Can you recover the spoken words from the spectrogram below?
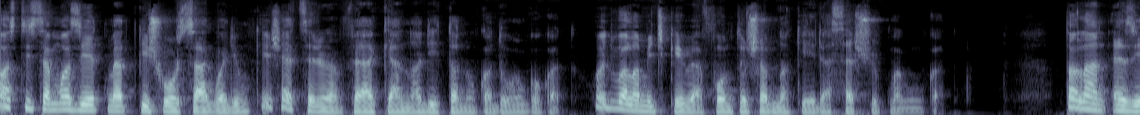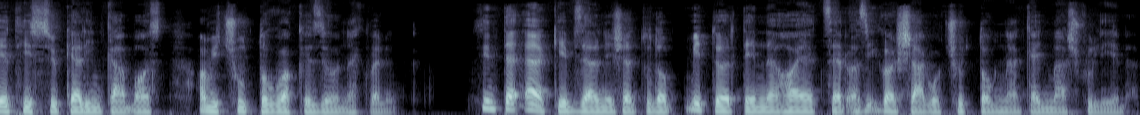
Azt hiszem azért, mert kis ország vagyunk, és egyszerűen fel kell nagyítanunk a dolgokat, hogy valamicskével fontosabbnak érezhessük magunkat. Talán ezért hisszük el inkább azt, amit suttogva közölnek velünk. Szinte elképzelni sem tudom, mi történne, ha egyszer az igazságot suttognánk egymás fülébe.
